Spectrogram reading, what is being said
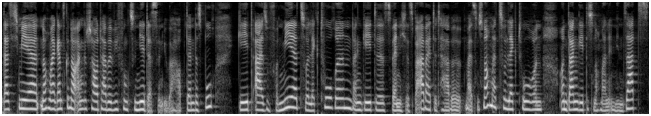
dass ich mir nochmal ganz genau angeschaut habe, wie funktioniert das denn überhaupt? Denn das Buch geht also von mir zur Lektorin, dann geht es, wenn ich es bearbeitet habe, meistens nochmal zur Lektorin und dann geht es nochmal in den Satz.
